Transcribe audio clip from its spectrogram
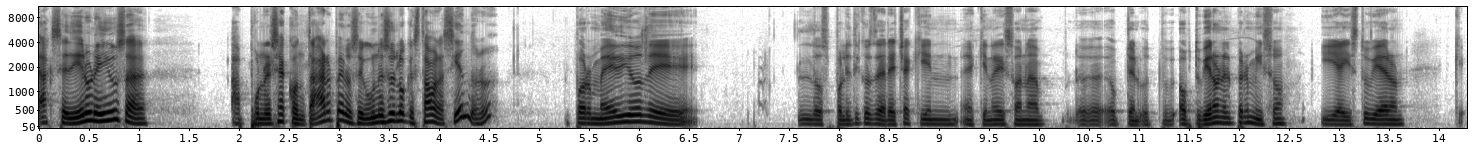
accedieron ellos a, a ponerse a contar, pero según eso es lo que estaban haciendo, ¿no? Por medio de los políticos de derecha aquí en, aquí en Arizona eh, obten- obtuvieron el permiso y ahí estuvieron. Que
